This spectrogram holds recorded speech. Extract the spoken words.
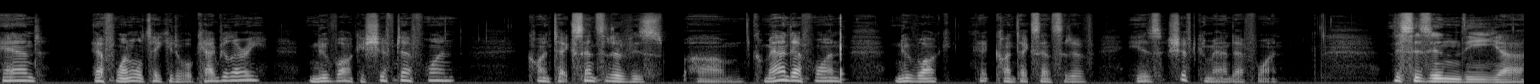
and F1 will take you to Vocabulary, NuVoc is Shift F1, Context Sensitive is um, Command F1, NuVoc Context Sensitive is Shift Command F1. This is in the uh,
